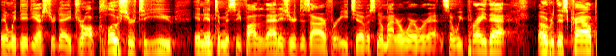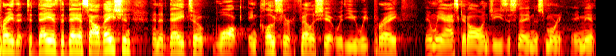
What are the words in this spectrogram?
than we did yesterday. Draw closer to you in intimacy. Father, that is your desire for each of us, no matter where we're at. And so we pray that over this crowd. Pray that today is the day of salvation and a day to walk in closer fellowship with you. We pray and we ask it all in Jesus' name this morning. Amen.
